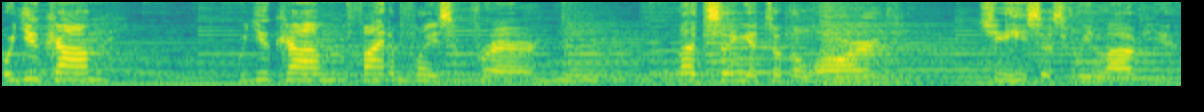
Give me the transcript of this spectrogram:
Would you come? Would you come? Find a place of prayer. Let's sing it to the Lord. Jesus, we love you.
